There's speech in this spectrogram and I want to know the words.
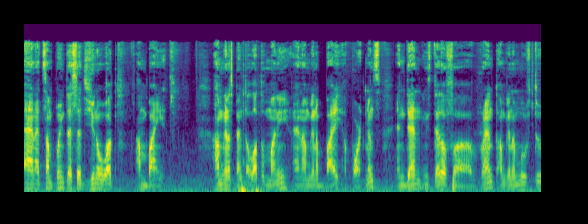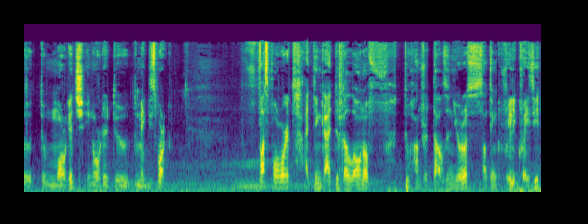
and at some point I said, you know what? I'm buying it. I'm gonna spend a lot of money and I'm gonna buy apartments and then instead of uh, rent, I'm gonna move to, to mortgage in order to, to make this work. Fast forward, I think I took a loan of 200,000 euros, something really crazy.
